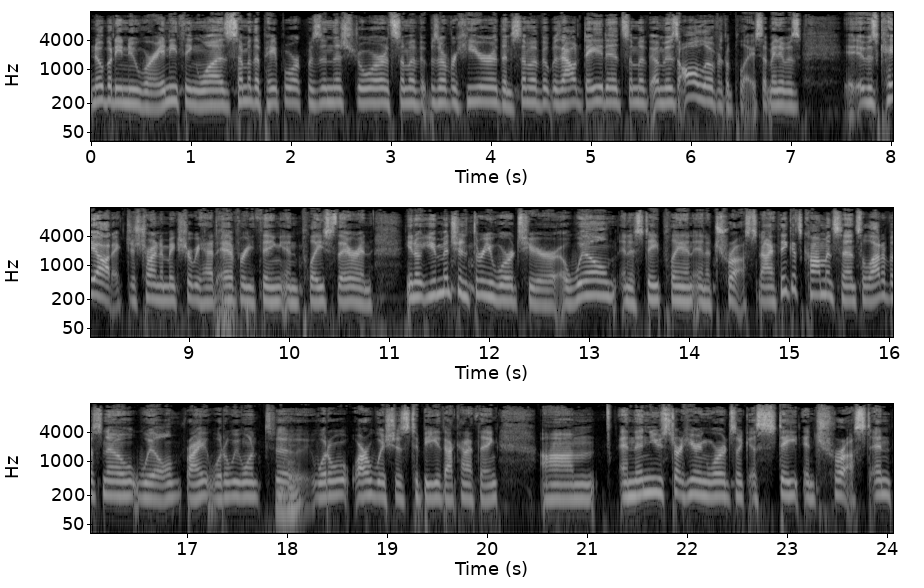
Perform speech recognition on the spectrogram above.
Nobody knew where anything was. Some of the paperwork was in this drawer, some of it was over here, then some of it was outdated, some of I mean, it was all over the place. I mean, it was it was chaotic just trying to make sure we had everything in place there. And you know, you mentioned three words here: a will, an estate plan, and a trust. Now, I think it's common sense. A lot of us know will, right? What do we want to? What are our wishes to be? That kind of thing. Um, and then you start hearing words like estate and trust. And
